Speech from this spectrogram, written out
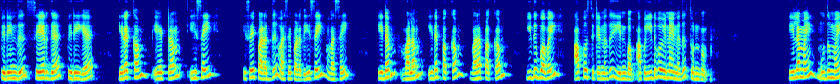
பிரிந்து சேர்க பிரிக இரக்கம் ஏற்றம் இசை இசைப்படது வசைப்படது. இசை வசை இடம் வளம் இடப்பக்கம் வலப்பக்கம் இடுபவை ஆப்போசிட் என்னது இன்பம். அப்போ இடுபவைனா என்னது துன்பம். இளமை முதுமை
